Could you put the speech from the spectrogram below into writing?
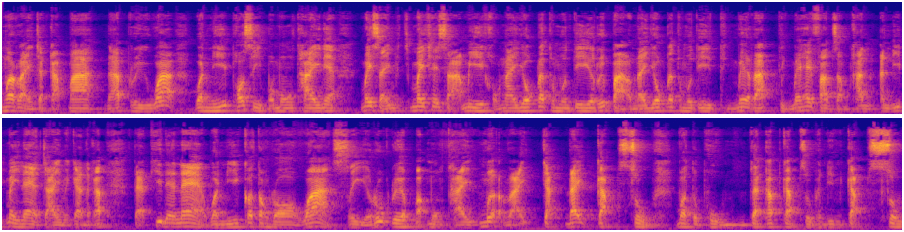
เมื่อไหร่จะกลับมานะครับหรือว่าวันนี้เพราะสี่ประมงไทยเนี่ยไม่ใส่ไม่ใช่สามีของนายกรัฐมนตรีหรือเปล่านายกรัฐมนตรีถึงไม่รักถึงไม่ให้ความสำคัญ อันนี้ไม่แน่ใจเหมือนกันนะครับแต่ที่แน่ ๆ วันนี้ก็ต้องรอว่าสี่ลูกเรือประมงไทยเมื่อไหร่จะได้กลับสู่มาตุภูมินะครับกลับสู่แผ่นดินกลับสู่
